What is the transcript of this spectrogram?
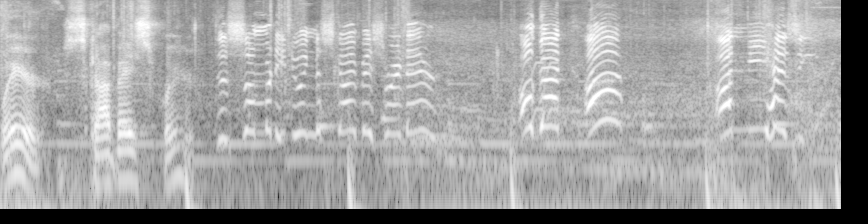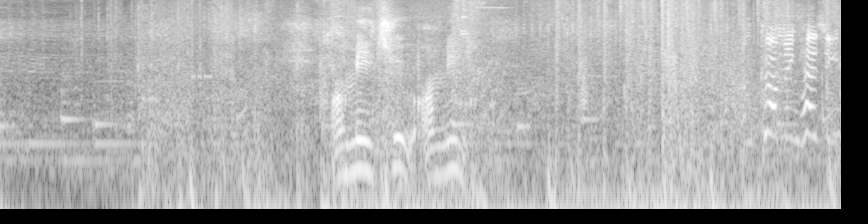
Where? Skybase? Where? There's somebody doing the sky base right there. Oh god! Ah! On me, Hezzy! On me too, on me. I'm coming, Hezzy.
